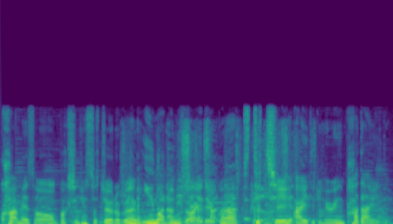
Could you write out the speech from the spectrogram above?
괌에서 unboxing 했었죠 여러분. 인어공주 아이들과 스티치 아이들이에요. 여기는 바다 아이들.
